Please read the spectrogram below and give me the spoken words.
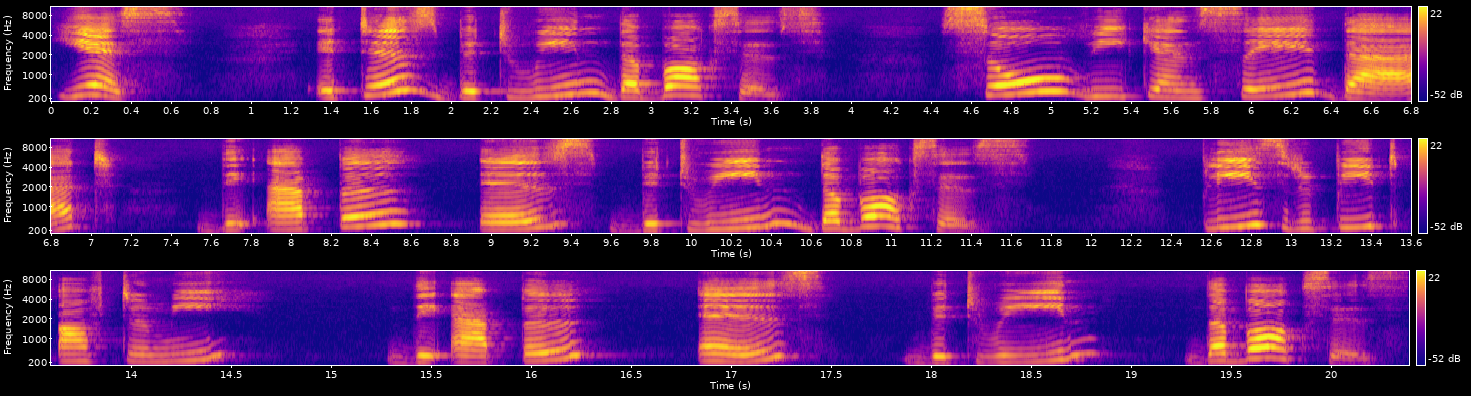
Yes, it is between the boxes. So we can say that the apple is between the boxes. Please repeat after me. The apple is between the boxes.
